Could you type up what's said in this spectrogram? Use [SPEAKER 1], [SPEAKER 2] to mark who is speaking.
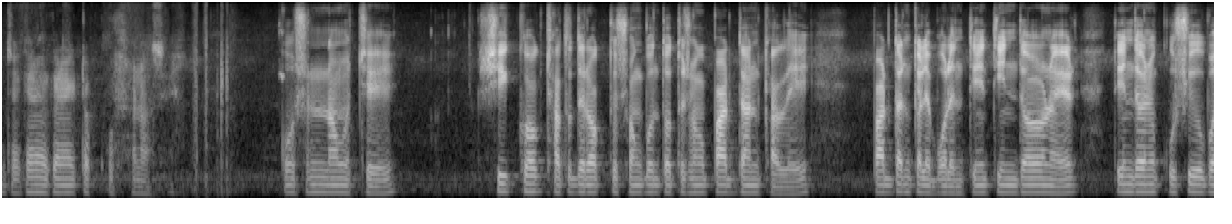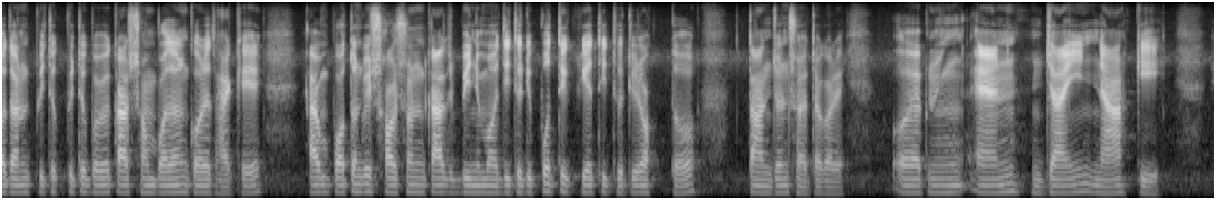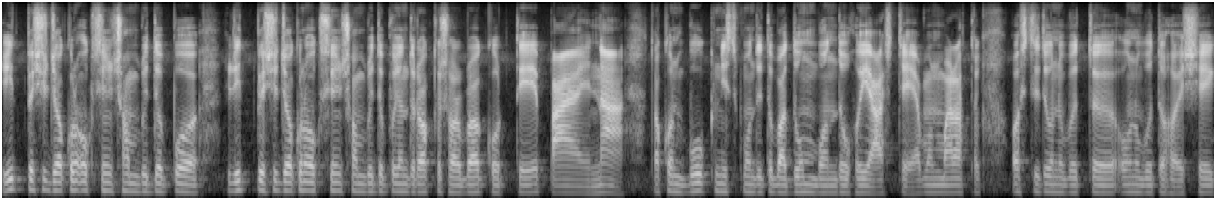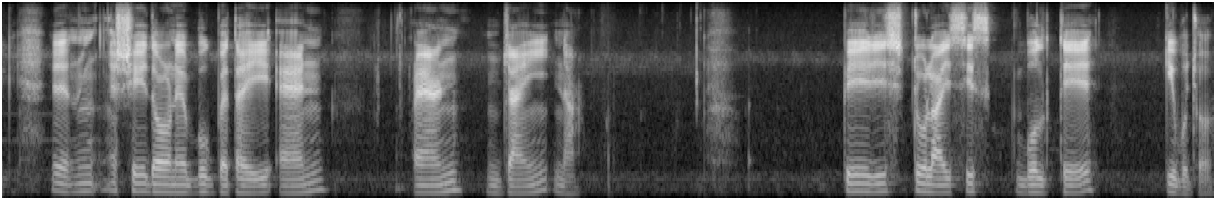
[SPEAKER 1] যেখানে এখানে একটা কোশ্চেন আছে। কোশ্চেনের নাম হচ্ছে, শিক্ষক ছাত্রদের রক্ত সংবহন তথ্য সংগ্রহ পাঠদানকালে পাঠদানকালে বলেন, তিনি তিন ধরনের তিন ধরনের কুশি উপাদান পৃথক পৃথকভাবে কাজ সম্পাদন করে থাকে এবং পতনটি শ্বসন কাজ বিনিময়, দ্বিতীয়টি প্রতিক্রিয়া, তৃতীয়টি রক্ত তাঞ্জন সহায়তা করে। অ্যান যাই না কি? হৃৎপেশি যখন অক্সিজেন সমৃদ্ধ হৃৎপেশি যখন অক্সিজেন সমৃদ্ধ পর্যন্ত রক্ত সরবরাহ করতে পায় না, তখন বুক নিস্পন্দিত বা দম বন্ধ হয়ে আসছে। এমন মারাত্মক অস্থিতি অনুভূত অনুভূত হয়। সে সেই ধরনের বুক ব্যথাই অ্যান অ্যান যাই না। পেরিস্টোলাইসিস বলতে কি বোঝো?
